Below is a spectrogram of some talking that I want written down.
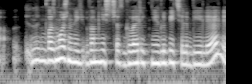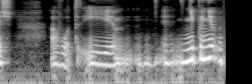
А, ну, возможно, во мне сейчас говорит не любитель Билли Элиш, а вот. И не пони...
